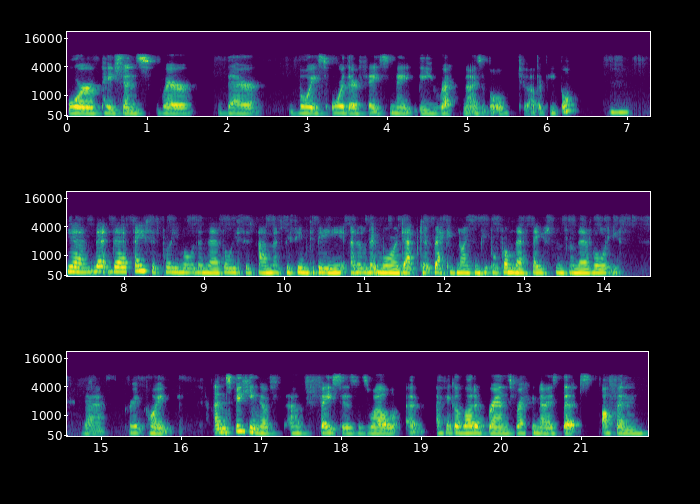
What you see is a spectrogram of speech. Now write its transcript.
or patients where their voice or their face may be recognizable to other people. Mm-hmm. Yeah, their, their face is probably more than their voices, um, as we seem to be a little bit more adept at recognizing people from their face than from their voice. Yeah, great point. And speaking of, of faces as well, uh, I think a lot of brands recognize that often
